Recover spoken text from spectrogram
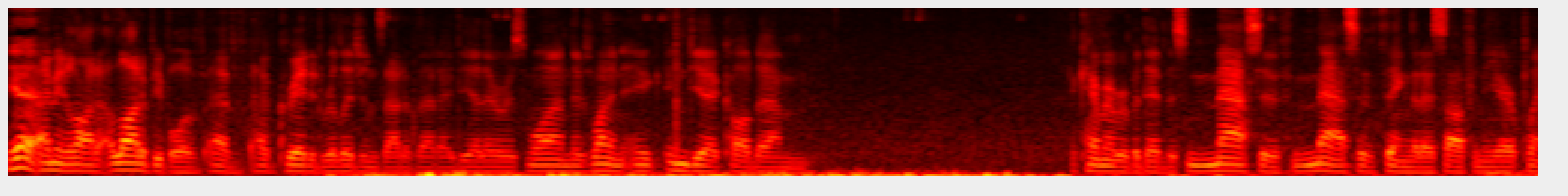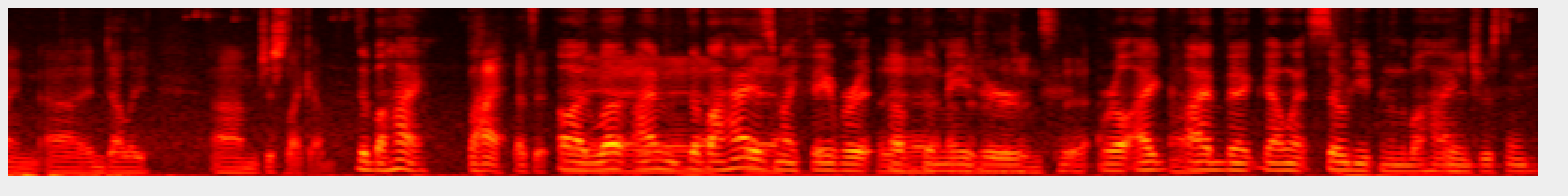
yeah. I mean, a lot of a lot of people have, have, have created religions out of that idea. There was one. There's one in India called um, I can't remember, but they have this massive, massive thing that I saw from the airplane uh, in Delhi. Um, just like a the Baha'i. Baha'i. That's it. Oh, I love. yeah, I'm yeah, the yeah, Baha'i is yeah. my favorite of the major. Well, I I bet I went so deep into the Baha'i. Interesting.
